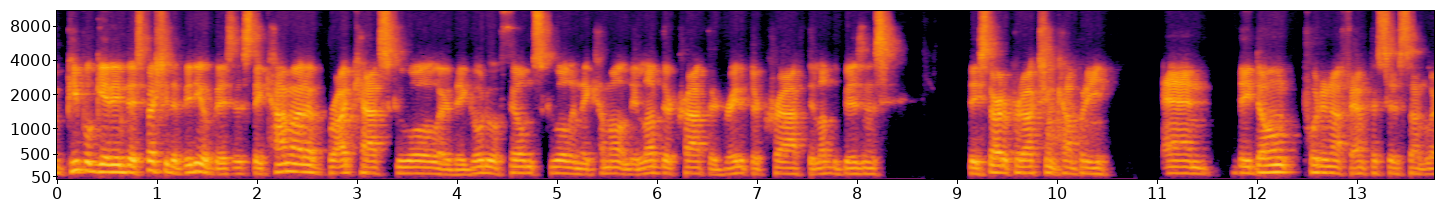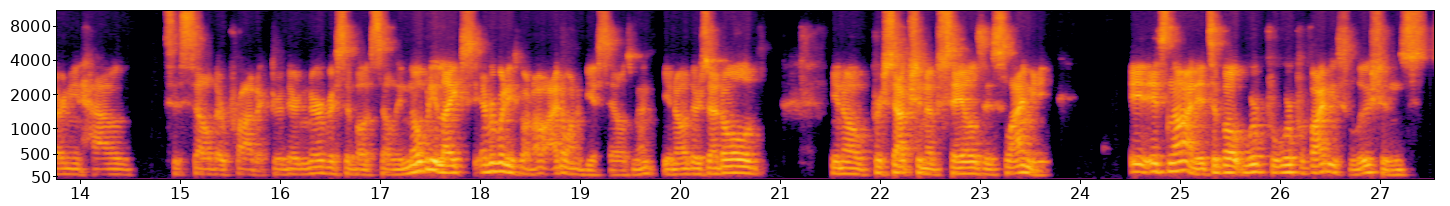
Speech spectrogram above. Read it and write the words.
but people get into, especially the video business, they come out of broadcast school or they go to a film school and they come out and they love their craft. They're great at their craft. They love the business they start a production company and they don't put enough emphasis on learning how to sell their product or they're nervous about selling. Nobody likes everybody's going oh i don't want to be a salesman. You know there's that old you know perception of sales is slimy. It, it's not. It's about we're, we're providing solutions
